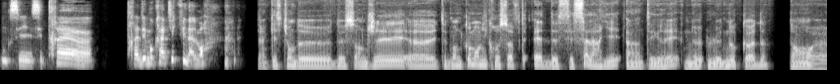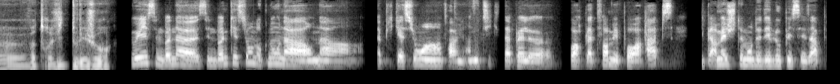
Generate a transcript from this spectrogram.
donc c'est très, euh, très démocratique finalement. Une question de, de Sanjay. il te demande comment Microsoft aide ses salariés à intégrer le, le no-code dans votre vie de tous les jours? Oui, c'est une bonne, c'est une bonne question. Donc nous, on a, on a une application, hein, enfin un outil qui s'appelle Power Platform et Power Apps, qui permet justement de développer ces apps.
